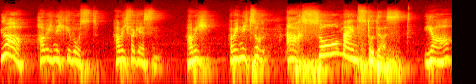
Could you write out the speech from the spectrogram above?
Ja, habe ich nicht gewusst, habe ich vergessen, habe ich, hab ich nicht so. Ach, so meinst du das? Ja.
